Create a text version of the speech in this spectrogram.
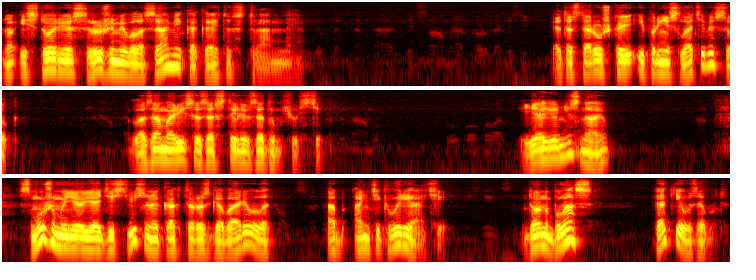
Но история с рыжими волосами какая-то странная. Эта старушка и принесла тебе сок? Глаза Марисы застыли в задумчивости. Я ее не знаю. С мужем ее я действительно как-то разговаривала об антиквариате. Дон Блас, так его зовут?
